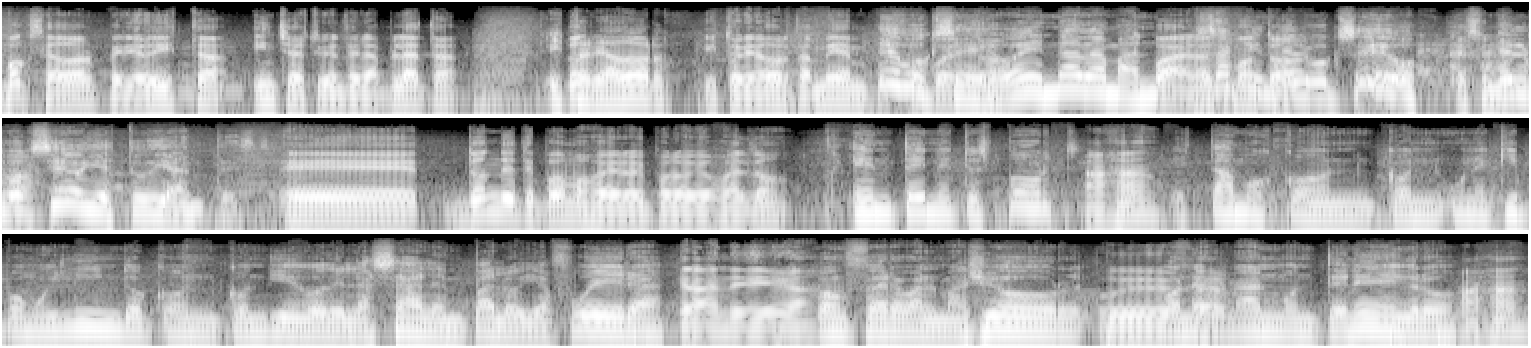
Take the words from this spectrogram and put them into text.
boxeador, periodista, hincha de Estudiante de La Plata. Historiador. Do- historiador también, por De supuesto. boxeo, ¿eh? nada más. Bueno, es un del boxeo Es un el boxeo y estudiantes. Eh, ¿Dónde te podemos ver hoy por hoy, Osvaldo? En TNT Sports Ajá. Estamos con, con un equipo muy lindo, con, con Diego de la Sala en Palo y Afuera, Grande, Diego. con Ferbal Mayor, Uy, con Fer. Hernán Montenegro. Ajá.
